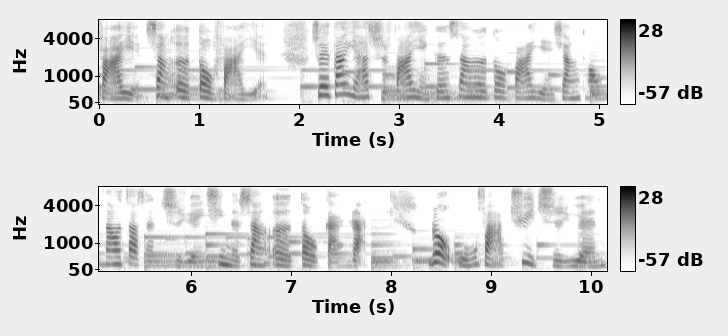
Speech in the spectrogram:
发炎，上颚窦发炎。所以当牙齿发炎跟上颚窦发炎相通，那会造成齿源性的上颚窦感染。若无法去齿源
